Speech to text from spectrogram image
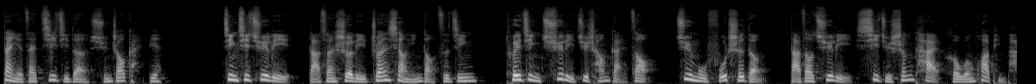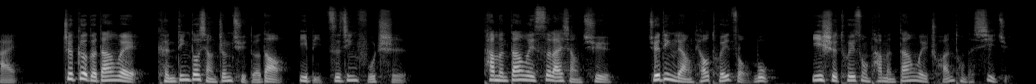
但也在积极的寻找改变。近期区里打算设立专项引导资金，推进区里剧场改造、剧目扶持等，打造区里戏剧生态和文化品牌。这各个单位肯定都想争取得到一笔资金扶持。他们单位思来想去，决定两条腿走路。一是推送他们单位传统的戏剧，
